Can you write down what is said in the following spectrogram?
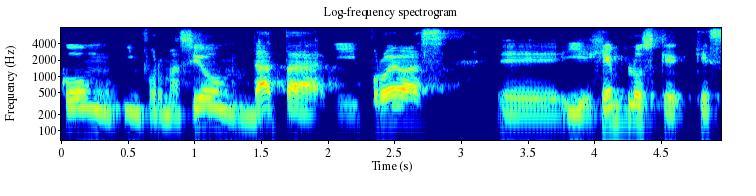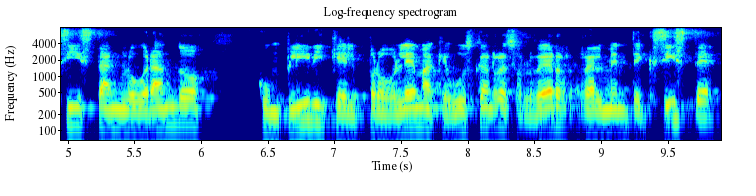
con información, data y pruebas eh, y ejemplos que, que sí están logrando cumplir y que el problema que buscan resolver realmente existe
